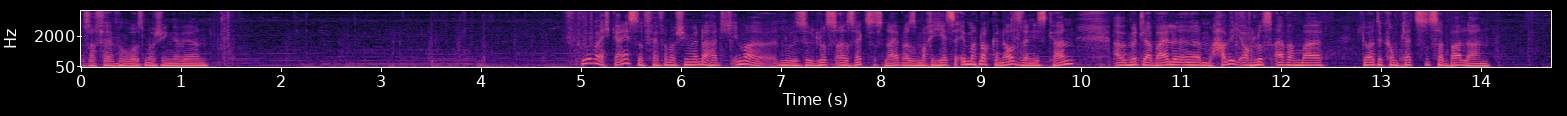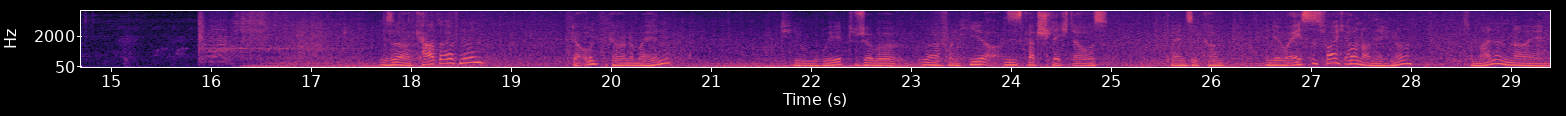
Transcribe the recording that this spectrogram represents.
Außer Fan von Großmaschinengewehren. Früher war ich gar nicht so ein Fan von Maschinengewehr, da hatte ich immer nur so Lust, alles wegzusnipen. Also mache ich jetzt ja immer noch genauso, wenn ich es kann. Aber mittlerweile ähm, habe ich auch Lust, einfach mal Leute komplett zu zerballern. So, Karte öffnen. Da unten können wir nochmal hin. Theoretisch, aber ja, von hier sieht es gerade schlecht aus, da hinzukommen. In der Oasis war ich auch noch nicht, ne? Ich meine, nein.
